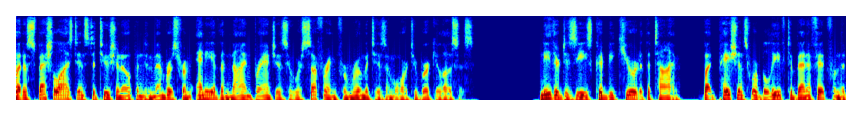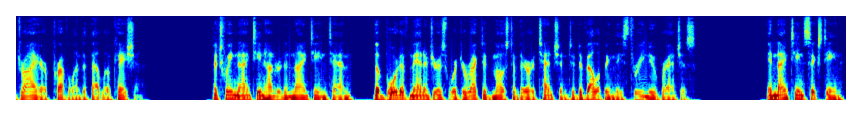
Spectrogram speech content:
but a specialized institution open to members from any of the nine branches who were suffering from rheumatism or tuberculosis. Neither disease could be cured at the time, but patients were believed to benefit from the dry air prevalent at that location. Between 1900 and 1910, the Board of Managers were directed most of their attention to developing these three new branches. In 1916,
